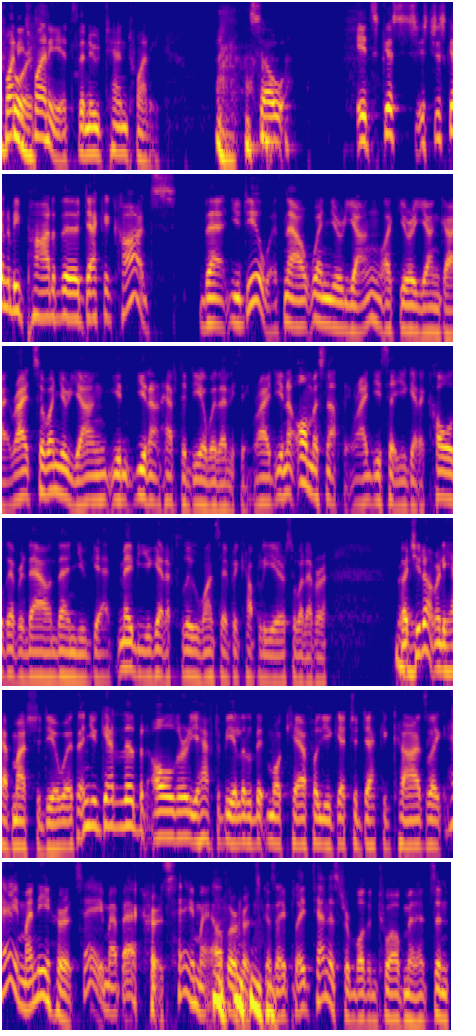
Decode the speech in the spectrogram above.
2020 it's the new 1020 so it's just it's just going to be part of the deck of cards that you deal with. Now, when you're young, like you're a young guy, right? So when you're young, you, you don't have to deal with anything, right? You know, almost nothing, right? You say you get a cold every now and then, you get maybe you get a flu once every couple of years or whatever but right. you don't really have much to deal with. And you get a little bit older, you have to be a little bit more careful. You get your deck of cards like, hey, my knee hurts. Hey, my back hurts. Hey, my elbow hurts because I played tennis for more than 12 minutes and,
